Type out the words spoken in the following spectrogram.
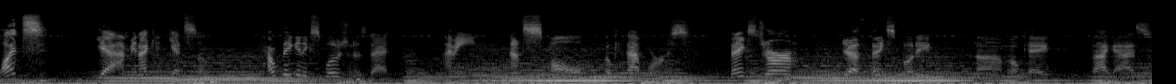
What? Yeah, I mean, I can get some. How big an explosion is that? I mean, not small. Okay, that works. Thanks, Germ. Yeah, thanks, buddy. Um, okay. Bye, guys.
